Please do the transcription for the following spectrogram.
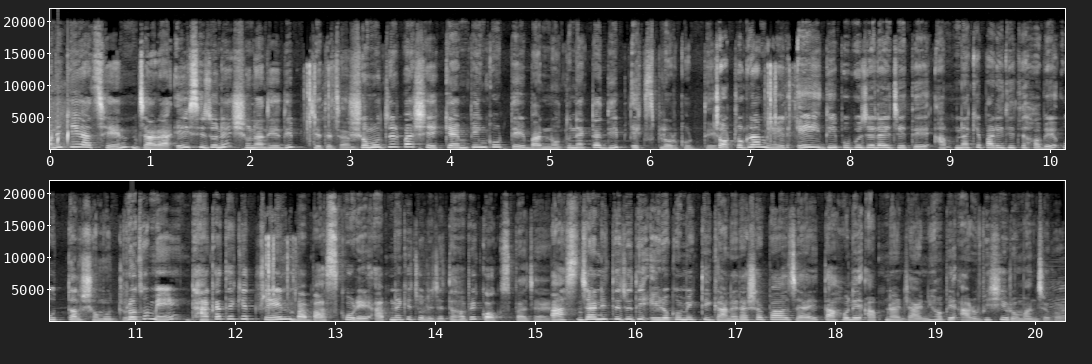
অনেকেই আছেন যারা এই সিজনে সোনাদিয়া দ্বীপ যেতে চান। সমুদ্রের পাশে ক্যাম্পিং করতে বা নতুন একটা দ্বীপ এক্সপ্লোর করতে। চট্টগ্রামের এই দ্বীপ উপজেলায় যেতে আপনাকে পাড়ি দিতে হবে উত্তাল সমুদ্র। প্রথমে ঢাকা থেকে ট্রেন বা বাস করে আপনাকে চলে যেতে হবে কক্সবাজার। বাস জার্নিতে যদি এরকম একটি গানের আসর পাওয়া যায়, তাহলে আপনার জার্নি হবে আরও বেশি রোমাঞ্চকর।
